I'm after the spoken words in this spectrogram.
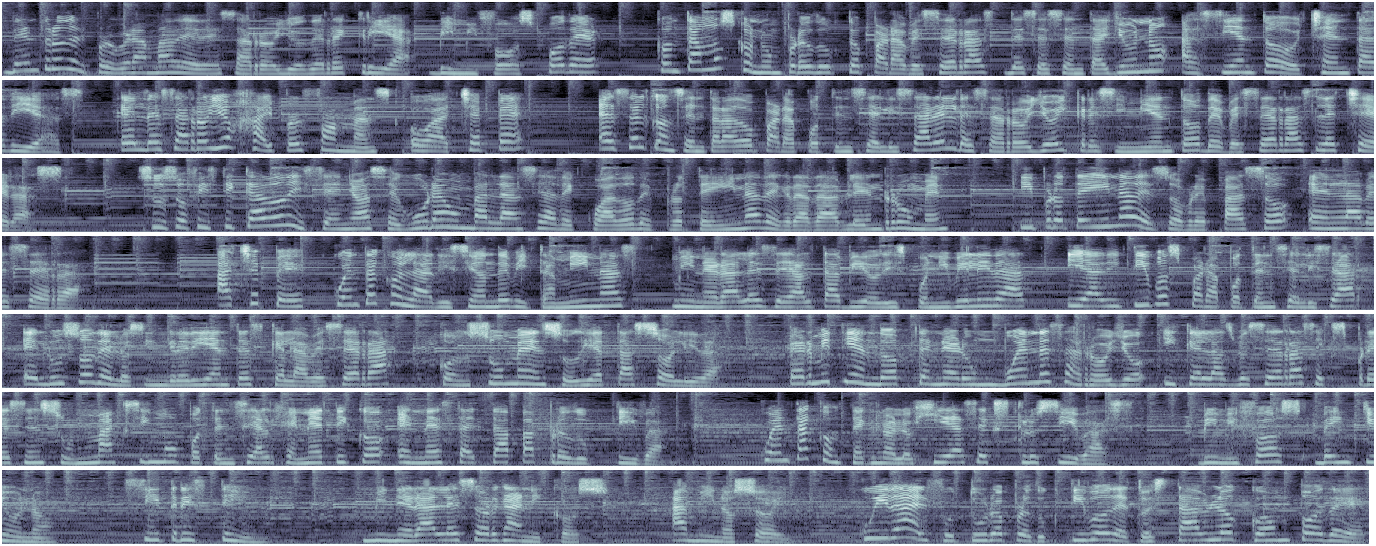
Dentro del programa de desarrollo de Recría Bimifos Poder, contamos con un producto para becerras de 61 a 180 días. El desarrollo High Performance o HP es el concentrado para potencializar el desarrollo y crecimiento de becerras lecheras. Su sofisticado diseño asegura un balance adecuado de proteína degradable en rumen y proteína de sobrepaso en la becerra. HP cuenta con la adición de vitaminas, minerales de alta biodisponibilidad y aditivos para potencializar el uso de los ingredientes que la becerra consume en su dieta sólida, permitiendo obtener un buen desarrollo y que las becerras expresen su máximo potencial genético en esta etapa productiva. Cuenta con tecnologías exclusivas, Bimifos 21, Citristin, minerales orgánicos, Aminosoy. Cuida el futuro productivo de tu establo con poder.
